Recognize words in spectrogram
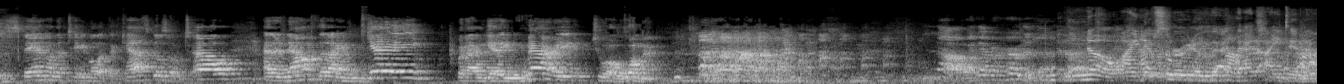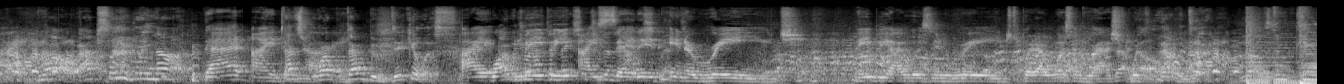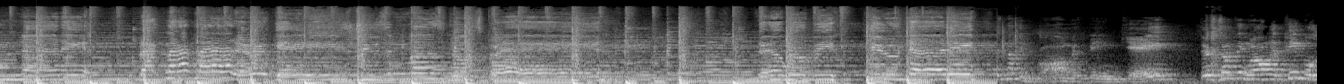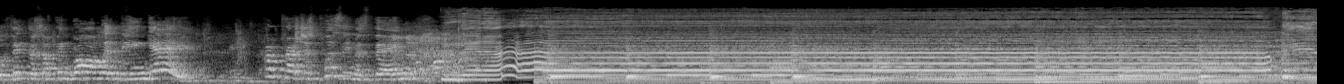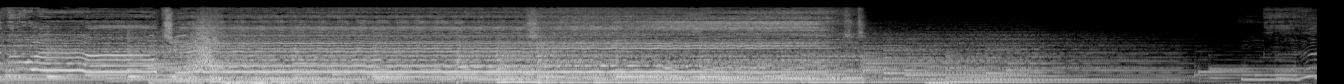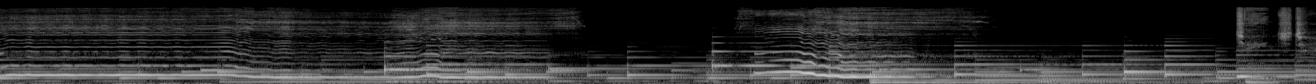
at the Catskills Hotel and announce that I am gay, but I'm getting married to a woman. No, I never heard of that. No, I never heard of that. not. That I deny. No, absolutely not. That I That's deny. what, that would be ridiculous. I Why would you have to make such I an said it in a rage. Maybe I was enraged, but I wasn't That would, rational. that would, Loves in There will be unity. There's nothing wrong with being gay. There's something wrong with people who think there's something wrong with being gay. I'm a precious pussy, Miss Thing. Then I changed.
